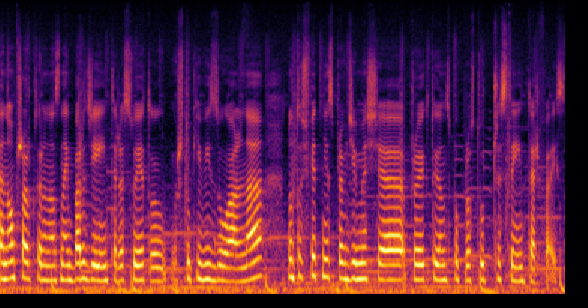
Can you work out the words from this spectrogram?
ten obszar, który nas najbardziej interesuje, to sztuki wizualne, no to świetnie sprawdzimy się projektując po prostu czysty interfejs.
